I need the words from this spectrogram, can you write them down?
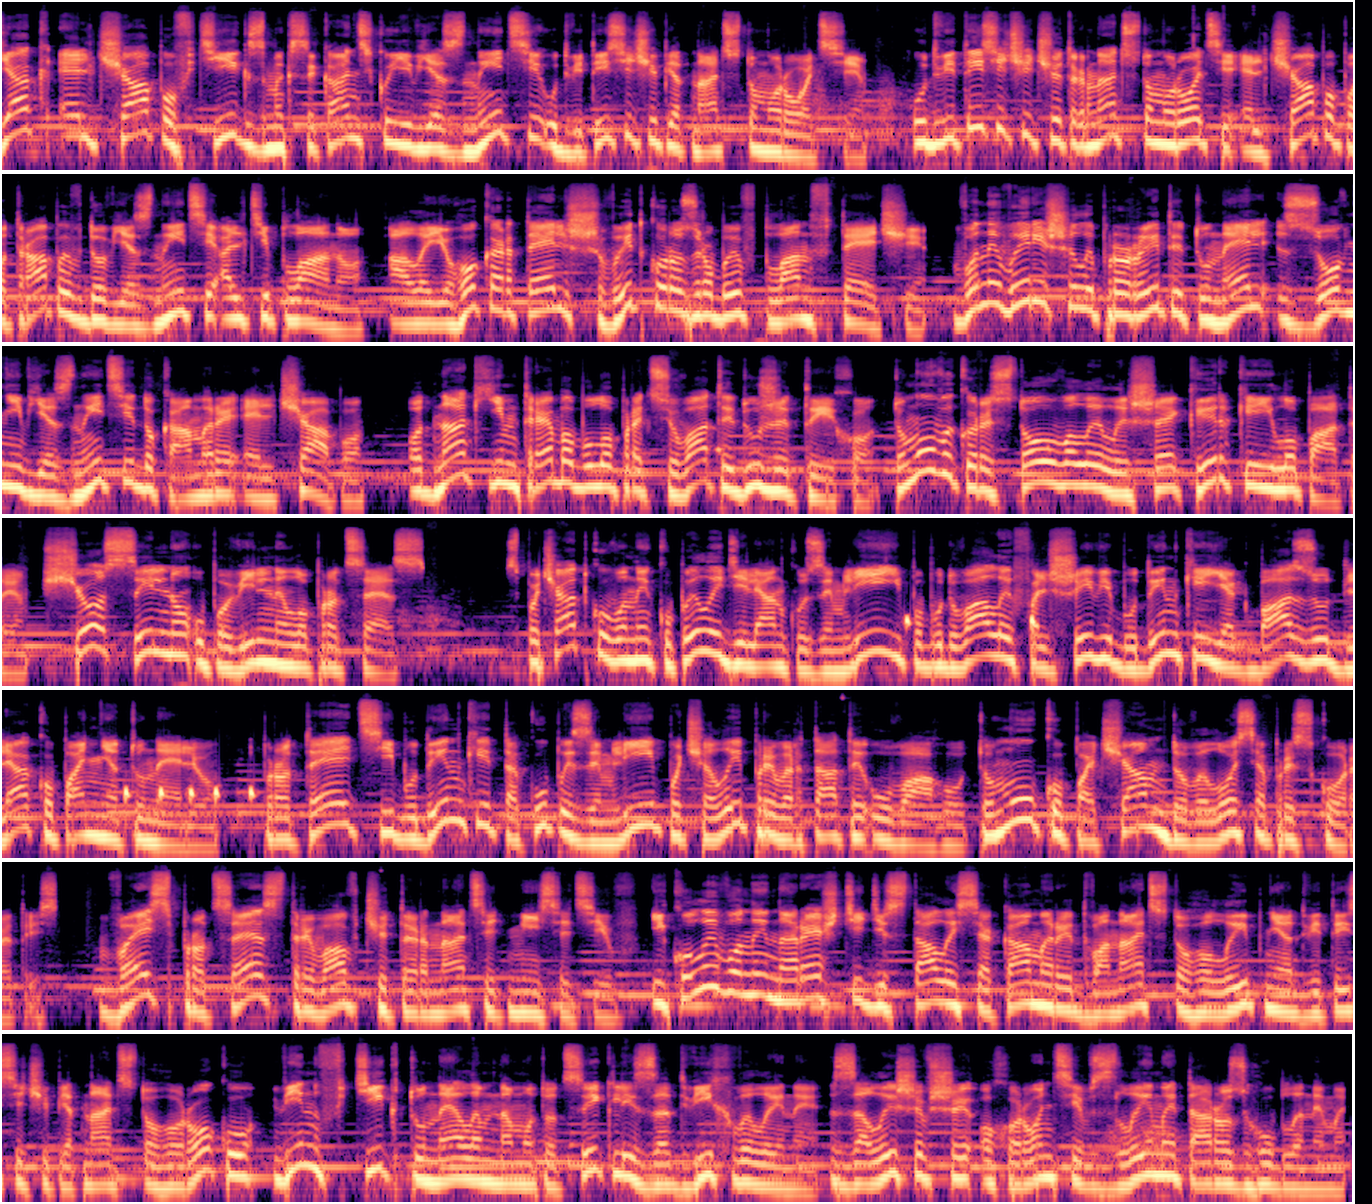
Як Ель Чапо втік з мексиканської в'язниці у 2015 році. У 2014 році Ель Чапо потрапив до в'язниці Альтіплано, але його картель швидко розробив план втечі. Вони вирішили прорити тунель ззовні в'язниці до камери Ель Чапо. Однак їм треба було працювати дуже тихо, тому використовували лише кирки й лопати, що сильно уповільнило процес. Спочатку вони купили ділянку землі і побудували фальшиві будинки як базу для копання тунелю. Проте ці будинки та купи землі почали привертати увагу, тому копачам довелося прискоритись. Весь процес тривав 14 місяців. І коли вони нарешті дісталися камери 12 липня 2015 року, він втік тунелем на мотоциклі за дві хвилини, залишивши охоронців злими та розгубленими.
